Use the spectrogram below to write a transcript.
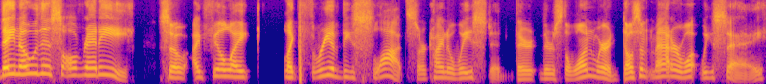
They know this already. So I feel like like three of these slots are kind of wasted. There there's the one where it doesn't matter what we say.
